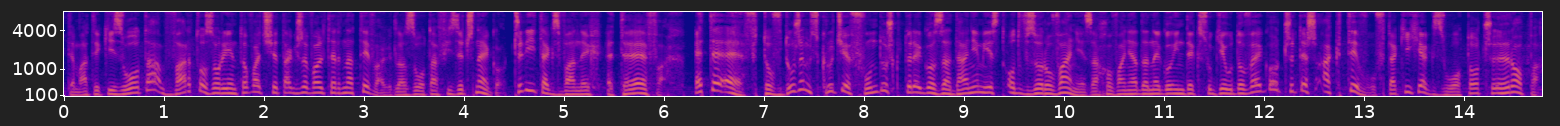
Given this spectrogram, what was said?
tematyki złota warto zorientować się także w alternatywach dla złota fizycznego, czyli tzw. Tak ETF-ach. ETF to w dużym skrócie fundusz, którego zadaniem jest odwzorowanie zachowania danego indeksu giełdowego, czy też aktywów, takich jak złoto czy ropa.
